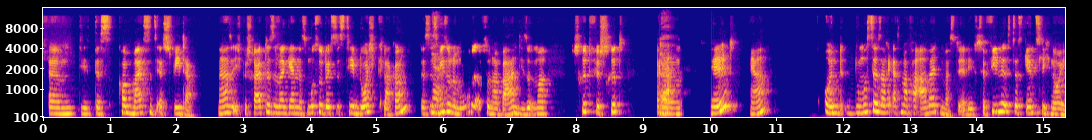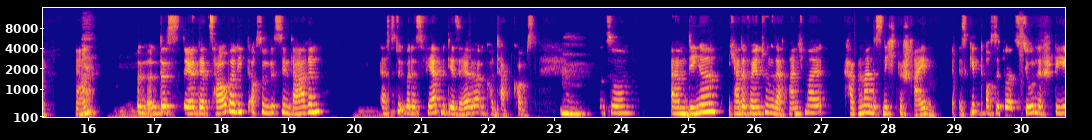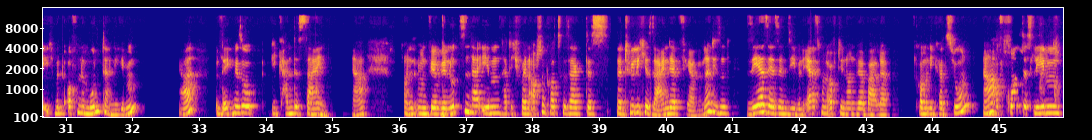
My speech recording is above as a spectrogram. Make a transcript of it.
ähm, die, das kommt meistens erst später. Na, also ich beschreibe das immer gerne, das muss so durchs System durchklackern. Das ist Ja. wie so eine Mode auf so einer Bahn, die so immer Schritt für Schritt Ja. ähm, hält, ja. Und du musst das auch erstmal verarbeiten, was du erlebst. Für viele ist das gänzlich neu, ja. Ja. Und, und das, der, der Zauber liegt auch so ein bisschen darin, dass du über das Pferd mit dir selber in Kontakt kommst. Mhm. Und so ähm, Dinge, ich hatte vorhin schon gesagt, manchmal kann man das nicht beschreiben. Es gibt auch Situationen, da stehe ich mit offenem Mund daneben, ja, und denke mir so, wie kann das sein? Ja, und, und wir, wir nutzen da eben, hatte ich vorhin auch schon kurz gesagt, das natürliche Sein der Pferde. Ne? Die sind sehr, sehr sensibel. Erstmal auf die nonverbale Kommunikation, ja, aufgrund des Lebens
